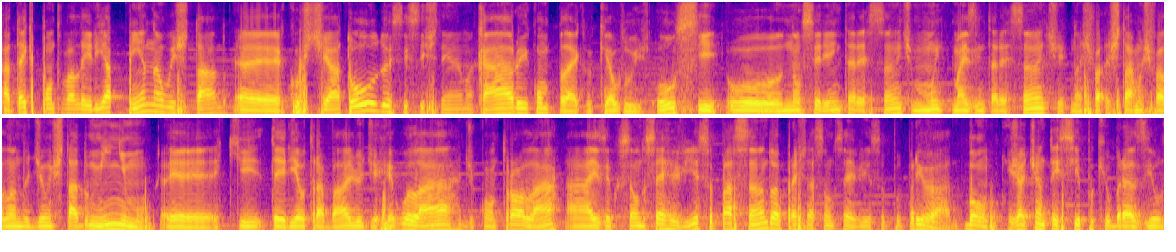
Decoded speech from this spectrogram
Até que ponto valeria a pena o Estado Estado é, custear todo esse sistema caro e complexo que é o SUS. Ou se o, não seria interessante, muito mais interessante, nós fa estarmos falando de um Estado mínimo é, que teria o trabalho de regular, de controlar a execução do serviço, passando a prestação do serviço para o privado. Bom, já te antecipo que o Brasil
